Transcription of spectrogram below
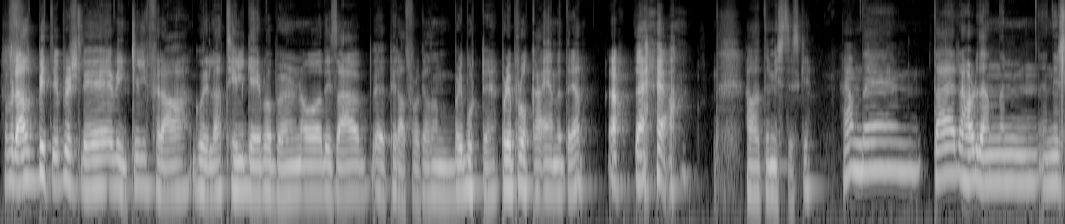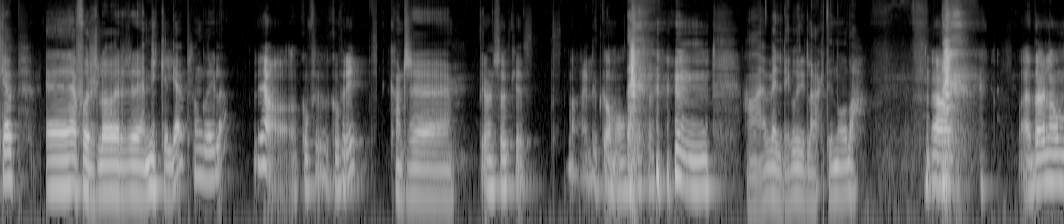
For da bytter vi plutselig vinkel fra gorilla til Gabriel Byrne og disse eh, piratfolka som blir borte. Blir plukka én etter én. Ja. ja. ja, dette mystiske. Ja, men det, der har du den, mm, Nils Gaup. Eh, Jeg foreslår eh, Mikkel Gaup som gorilla. Ja, hvorfor, hvorfor ikke? Kanskje Bjørn Sundquist? Nei, litt gammel. Han er veldig gorillaaktig nå, da. ja. Nei, det er vel han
